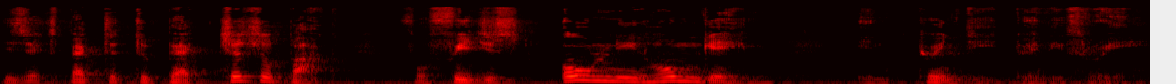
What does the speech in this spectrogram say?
is expected to pack Churchill Park for Fiji's only home game in 2023.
